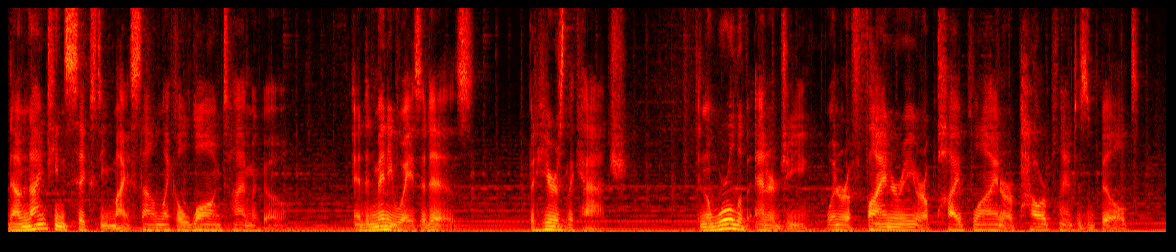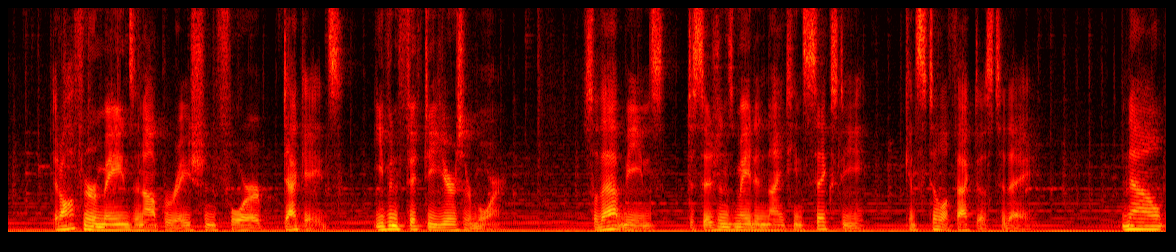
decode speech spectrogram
Now 1960 might sound like a long time ago, and in many ways it is, but here's the catch. In the world of energy, when a refinery or a pipeline or a power plant is built, it often remains in operation for decades, even 50 years or more. So that means decisions made in 1960 can still affect us today. Now,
